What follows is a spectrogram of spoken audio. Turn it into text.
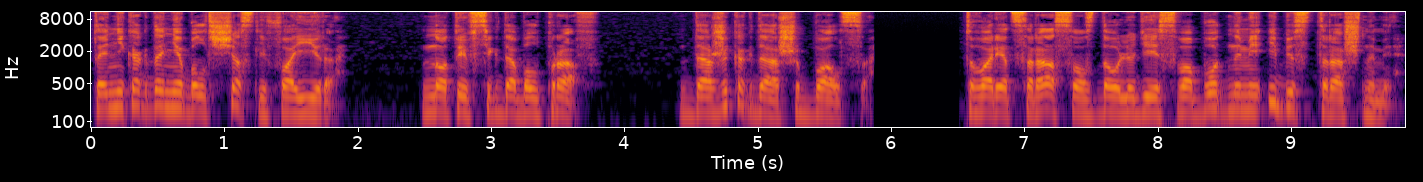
Ты никогда не был счастлив, Аира. Но ты всегда был прав. Даже когда ошибался. Творец Ра создал людей свободными и бесстрашными.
